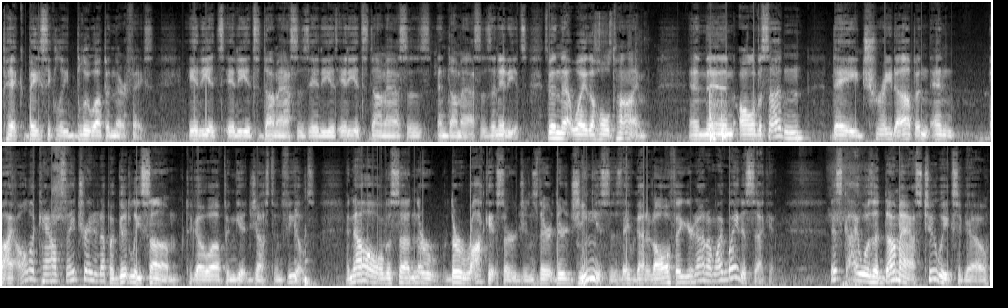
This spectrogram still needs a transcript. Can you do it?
pick basically blew up in their face. Idiots, idiots, dumbasses, idiots, idiots, dumbasses, and dumbasses and idiots. It's been that way the whole time. And then all of a sudden they trade up and, and by all accounts they traded up a goodly sum to go up and get Justin Fields. And now all of a sudden they're they're rocket surgeons. They're they're geniuses. They've got it all figured out. I'm like, wait a second. This guy was a dumbass two weeks ago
